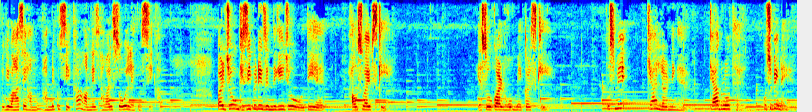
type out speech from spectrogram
क्योंकि वहाँ से हम, हमने कुछ सीखा, हमने, हमारे सोल ने कुछ सीखा। पर जो घिसी पिटी ज़िंदगी जो होती है हाउसवाइफ्स की, या सो कॉल्ड होम मेकर्स की तो उसमें क्या लर्निंग है, क्या ग्रोथ है, कुछ भी नहीं। है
